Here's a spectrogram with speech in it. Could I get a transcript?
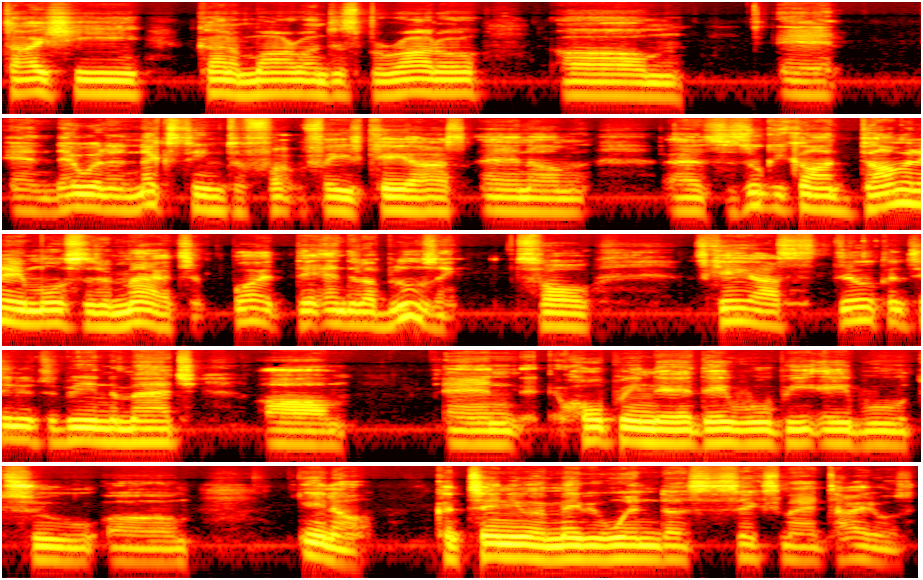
Taishi, Kanemaru, and Desperado, um, and and they were the next team to f- face Chaos, and um, as Suzuki-gun dominated most of the match, but they ended up losing. So Chaos still continued to be in the match, um, and hoping that they will be able to, um, you know, continue and maybe win the six man titles.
